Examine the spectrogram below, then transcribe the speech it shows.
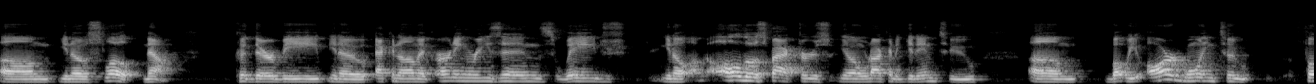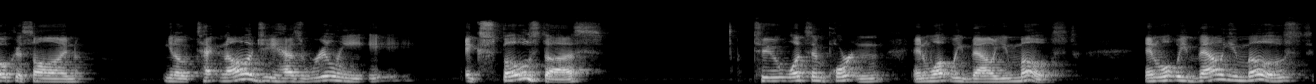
um, you know slope. Now, could there be you know economic earning reasons, wage, you know, all those factors? You know, we're not going to get into, um, but we are going to focus on, you know, technology has really eh, exposed us to what's important and what we value most. And what we value most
